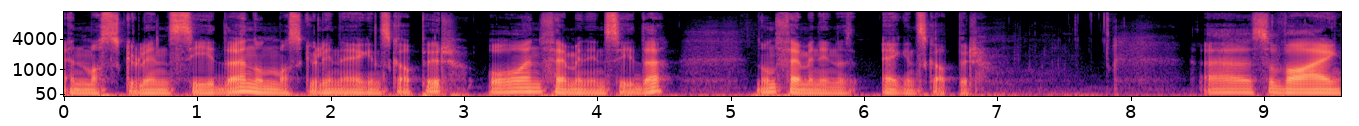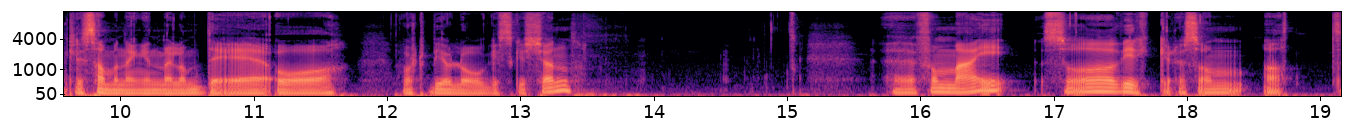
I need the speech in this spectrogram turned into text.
en maskulin side, noen maskuline egenskaper, og en feminin side, noen feminine egenskaper. Så hva er egentlig sammenhengen mellom det og vårt biologiske kjønn? For meg så virker det som at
